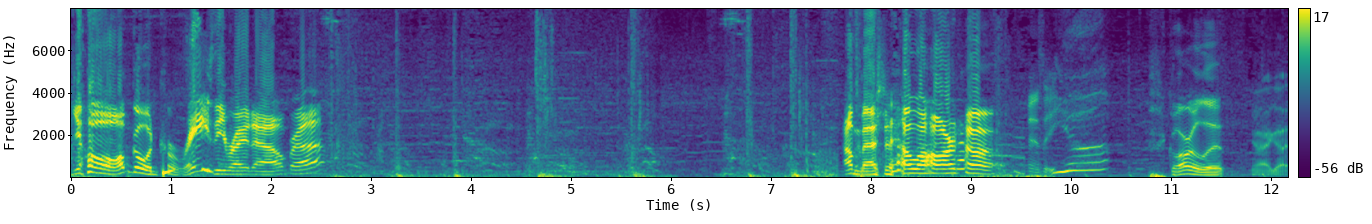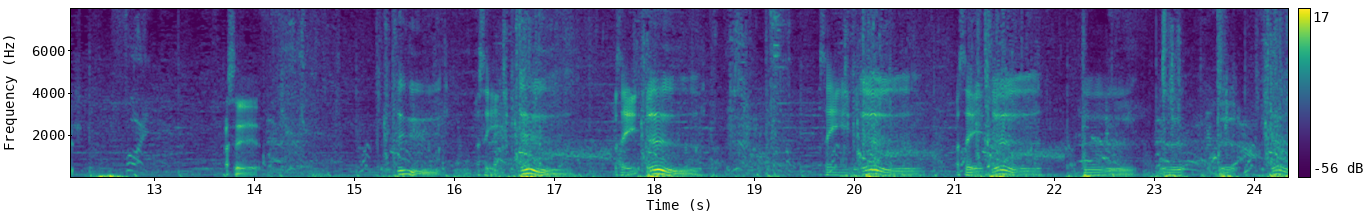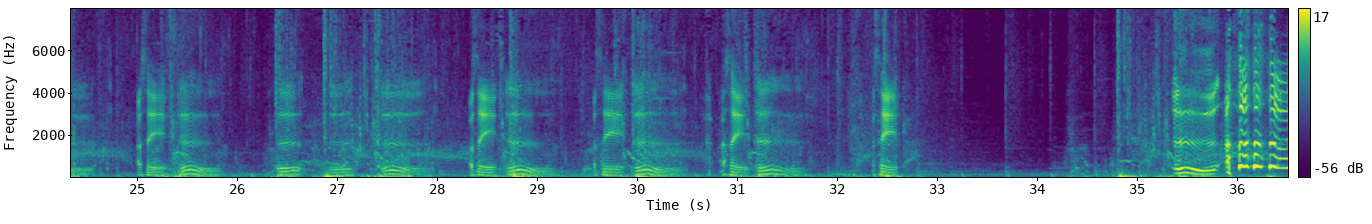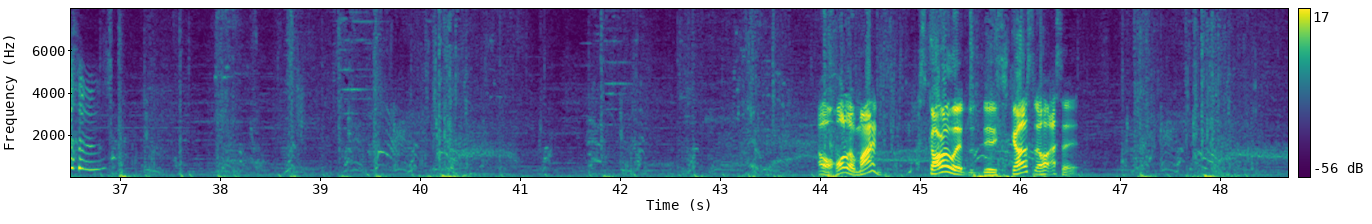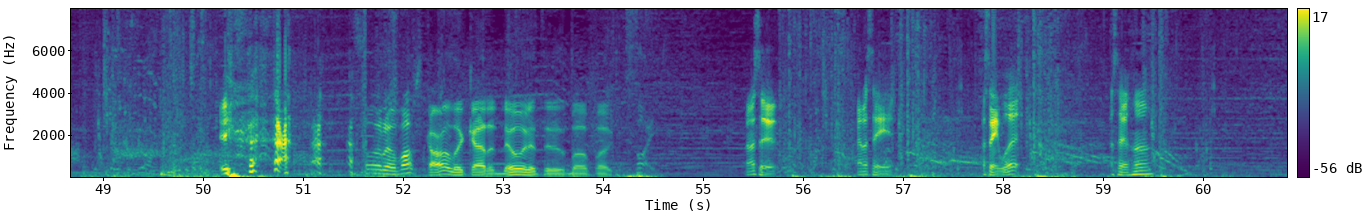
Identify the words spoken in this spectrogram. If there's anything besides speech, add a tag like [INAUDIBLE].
Yo, I'm going crazy right now, bruh. I'm mashing hella hard, huh? Yeah. Skarlet. Yeah, I got you. I said, Ooh. I say ooh. I say ooh. I say ooh. I say ooh. Ooh. Ooh. Ooh. Ooh. I say ooh. Ooh. Ooh. Ooh. I say ooh. I say ooh. I say ooh. I say ooh. [LAUGHS] oh, hold on, my Skarlet disgusting. Oh, I said, [LAUGHS] hold on, my Skarlet kind of doing it to this motherfucker. I said, and I said, I say what? I said, huh?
